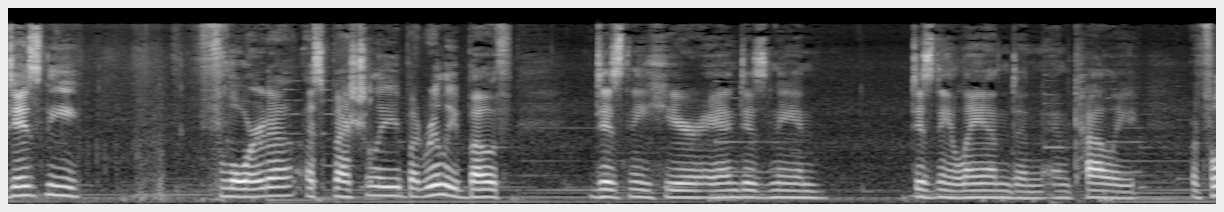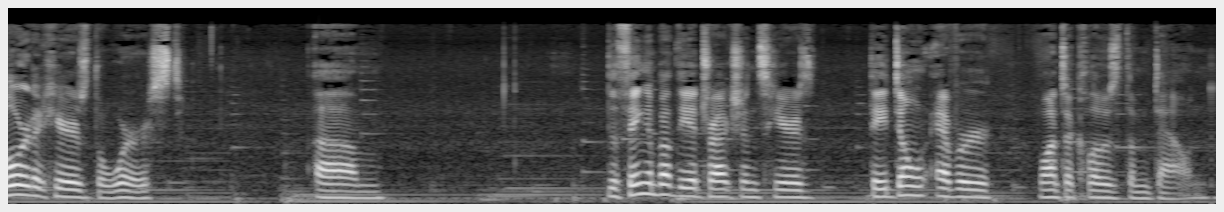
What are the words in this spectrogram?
Disney Florida, especially, but really both Disney here and Disney and Disneyland and, and Cali. But Florida here is the worst. Um, the thing about the attractions here is they don't ever want to close them down.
